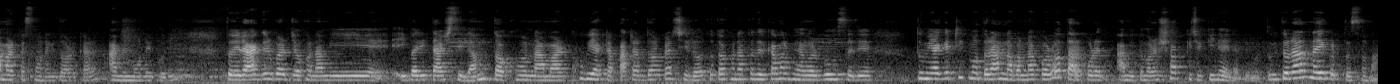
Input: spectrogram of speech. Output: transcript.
আমার কাছে অনেক দরকার, আমি মনে করি। তো এর আগের বার যখন আমি এই বাড়িতে আসছিলাম, তখন আমার খুবই একটা পাটার দরকার ছিল। তো তখন আপনাদের কামাল ভাই আমার বলছে যে, তুমি আগে ঠিক মতো রান্না বান্না করো, তারপরে আমি তোমার সব কিছু কিনে এনে দেবো। তুমি তো রান্নাই করতেছো না।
